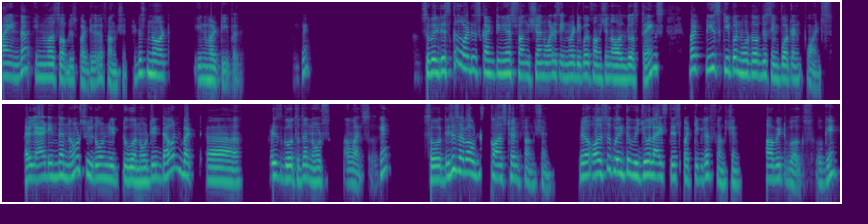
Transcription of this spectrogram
find the inverse of this particular function. It is not invertible. Okay. So we'll discuss what is continuous function, what is invertible function, all those things. But please keep a note of these important points. I will add in the notes. You don't need to note it down, but uh, please go to the notes once. Okay. So this is about constant function we are also going to visualize this particular function, how it works, okay?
